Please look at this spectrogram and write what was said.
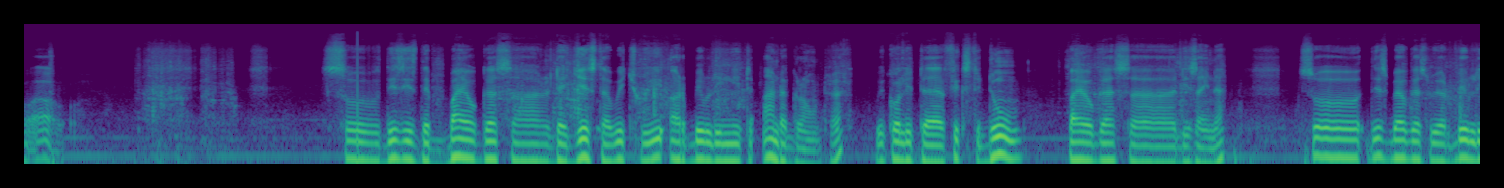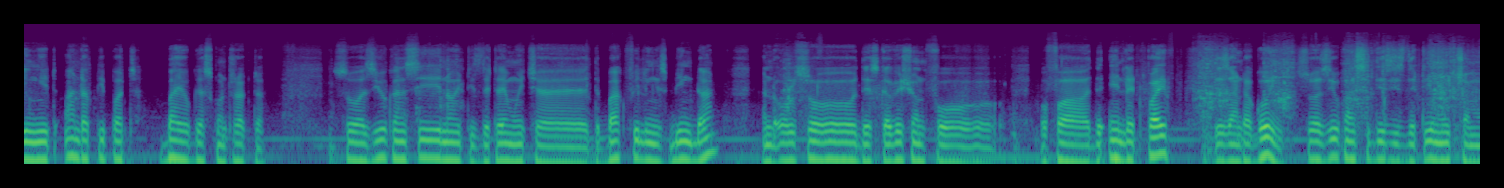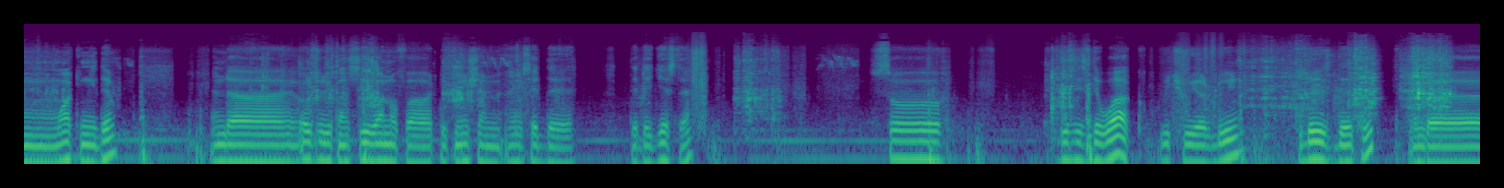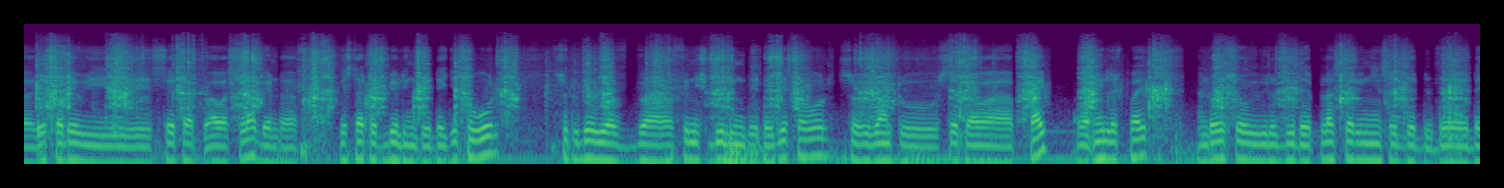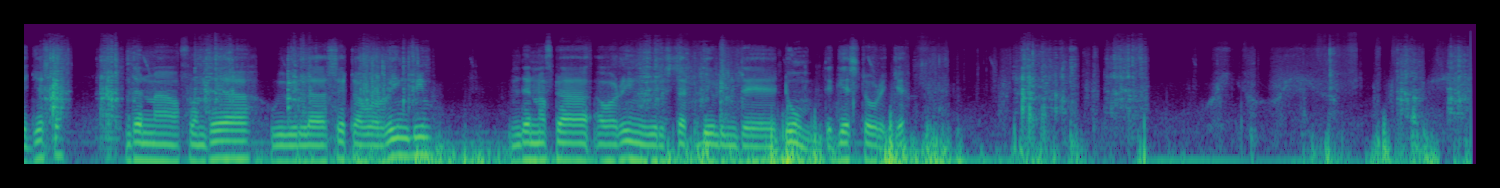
Wow. So this is the biogas uh, digester which we are building it underground. Huh? We call it a fixed dome biogas uh, digester. So this biogas we are building it under Pipat biogas contractor. So as you can see now it is the time which uh, the backfilling is being done and also the excavation for of uh, the inlet pipe is undergoing. So as you can see this is the team which I'm working with them. And uh, also you can see one of our technician inside the the digester. So this is the work which we are doing. Today is day two and uh, yesterday we set up our slab and uh, we started building the digester wall. So today we have uh, finished building the digester wall. So we want to set our pipe our inlet pipe. And also we will do the plastering inside the, the, digester. Then uh, from there we will uh, set our ring beam. And then after our ring we will start building the dome the gas storage yeah?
